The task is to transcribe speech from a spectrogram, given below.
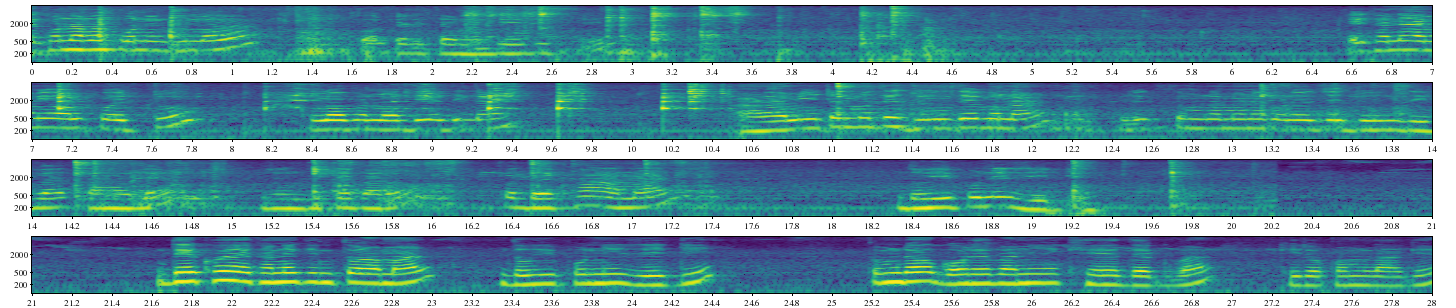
এখন আমার পনিরগুলো তরকারিতে আমি দিয়ে দিচ্ছি। এখানে আমি অল্প একটু লবণও দিয়ে দিলাম। আর আমি এটার মধ্যে জুল দেব না। যদি তোমরা মনে করো যে জুল দিবা, তাহলে জুল দিতে পারো। তো দেখো আমার দহি পনির রেডি দেখো এখানে কিন্তু আমার দহি পনির রেডি তোমরাও ঘরে বানিয়ে খেয়ে দেখবা কীরকম লাগে।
